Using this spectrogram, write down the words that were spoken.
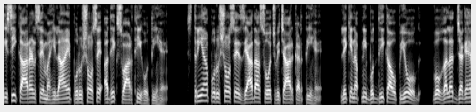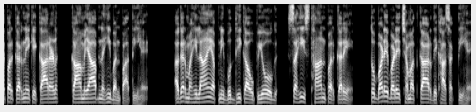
इसी कारण से महिलाएँ पुरुषों से अधिक स्वार्थी होती हैं। स्त्रियाँ पुरुषों से ज़्यादा सोच विचार करती हैं, लेकिन अपनी बुद्धि का उपयोग वो गलत जगह पर करने के कारण कामयाब नहीं बन पाती हैं। अगर महिलाएँ अपनी बुद्धि का उपयोग सही स्थान पर करें तो बड़े बड़े चमत्कार दिखा सकती हैं।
